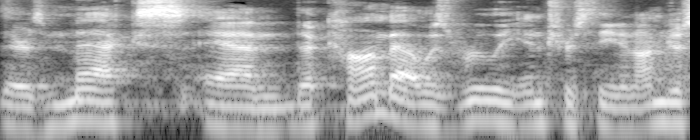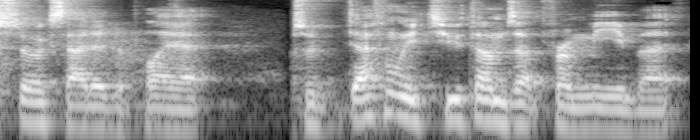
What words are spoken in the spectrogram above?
There's mechs, and the combat was really interesting. And I'm just so excited to play it. So definitely two thumbs up from me. But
